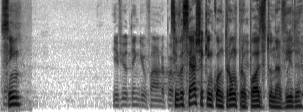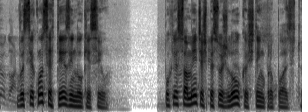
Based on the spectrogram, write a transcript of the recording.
Sim. Se você acha que encontrou um propósito na vida, você com certeza enlouqueceu. Porque somente as pessoas loucas têm um propósito.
